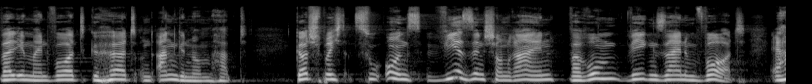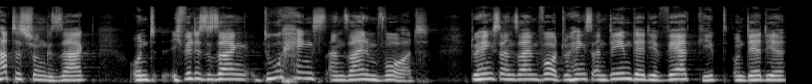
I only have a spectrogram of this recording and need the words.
weil ihr mein Wort gehört und angenommen habt. Gott spricht zu uns, wir sind schon rein. Warum? Wegen seinem Wort. Er hat es schon gesagt. Und ich will dir so sagen, du hängst an seinem Wort. Du hängst an seinem Wort. Du hängst an dem, der dir Wert gibt und der dir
